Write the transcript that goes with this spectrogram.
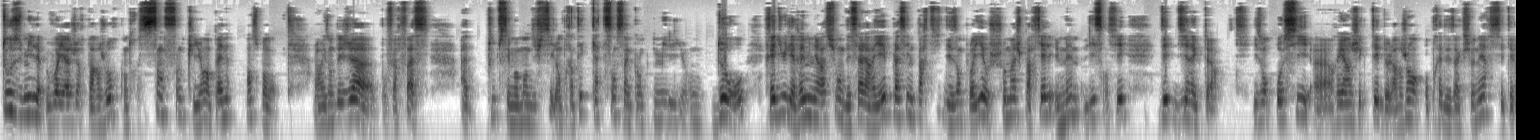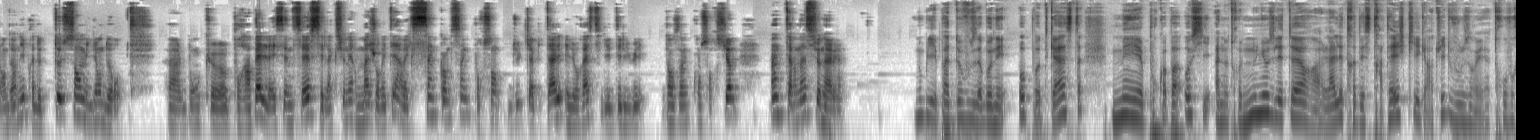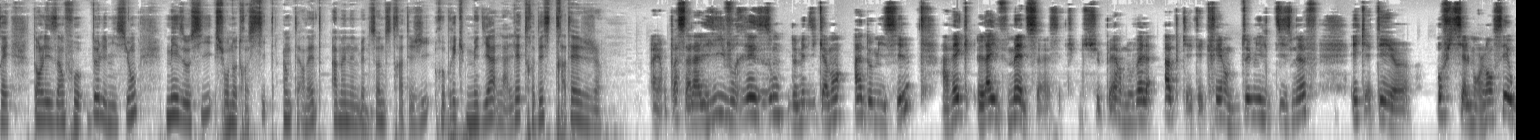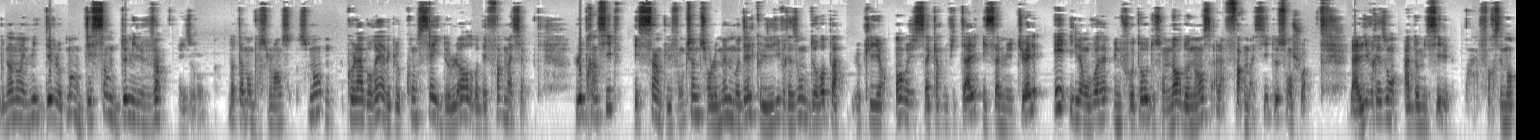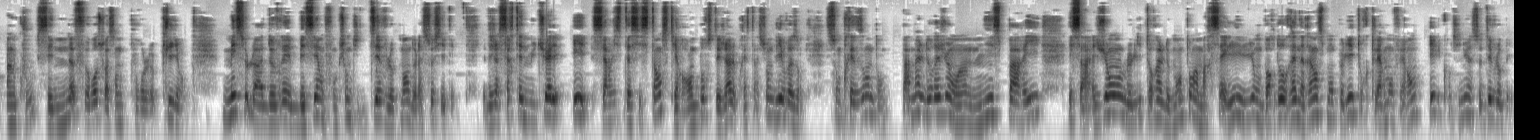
12 000 voyageurs par jour contre 500 clients à peine en ce moment. Alors ils ont déjà, pour faire face à tous ces moments difficiles, emprunter 450 millions d'euros, réduit les rémunérations des salariés, placer une partie des employés au chômage partiel et même licencier des directeurs. Ils ont aussi euh, réinjecté de l'argent auprès des actionnaires, c'était l'an dernier près de 200 millions d'euros. Euh, donc euh, pour rappel, la SNCF c'est l'actionnaire majoritaire avec 55% du capital et le reste il est dilué dans un consortium international. N'oubliez pas de vous abonner au podcast, mais pourquoi pas aussi à notre newsletter La lettre des stratèges qui est gratuite, vous en trouverez dans les infos de l'émission, mais aussi sur notre site internet Aman Benson Stratégie, rubrique média La lettre des stratèges. Allez, on passe à la livraison de médicaments à domicile avec LiveMeds. C'est une super nouvelle app qui a été créée en 2019 et qui a été euh, officiellement lancée au bout d'un an et demi de développement en décembre 2020. ils ont notamment pour ce lancement collaboré avec le Conseil de l'Ordre des pharmaciens. Le principe est simple, il fonctionne sur le même modèle que les livraisons de repas. Le client enregistre sa carte vitale et sa mutuelle et il envoie une photo de son ordonnance à la pharmacie de son choix. La livraison à domicile, bah, forcément un coût, c'est 9,60€ pour le client. Mais cela devrait baisser en fonction du développement de la société. Il y a déjà certaines mutuelles et services d'assistance qui remboursent déjà la prestation de livraison. Ils sont présents dans pas mal de régions, hein. Nice, Paris et sa région, le littoral de Menton à Marseille, Lille, Lyon, Bordeaux, Rennes, Reims, Montpellier, Tours, Clermont-Ferrand, et ils continuent à se développer.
